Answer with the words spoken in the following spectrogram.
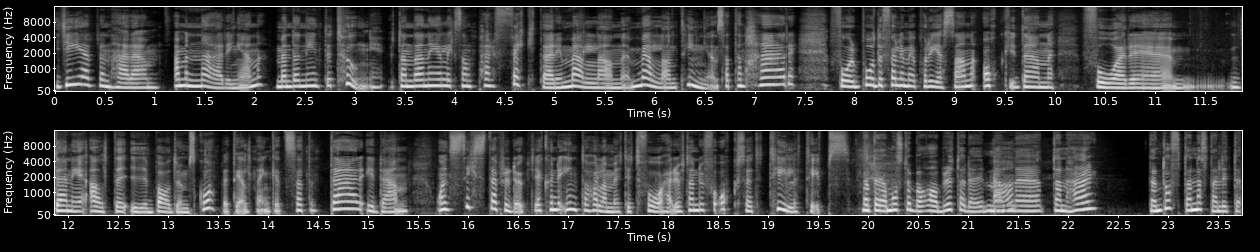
ger den här ja, men näringen, men den är inte tung, utan den är liksom perfekt där emellan mellantingen. Så att den här får både följa med på resan och den får, eh, den är alltid i badrumsskåpet helt enkelt. Så att där är den. Och en sista produkt, jag kunde inte hålla mig till två här, utan du får också också ett till tips. Vänta, jag måste bara avbryta dig, men ja. Eh, den här den doftar nästan lite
